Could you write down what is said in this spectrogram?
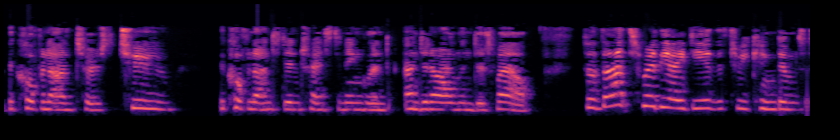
the Covenanters, to the Covenanted interest in England and in Ireland as well. So that's where the idea of the three kingdoms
